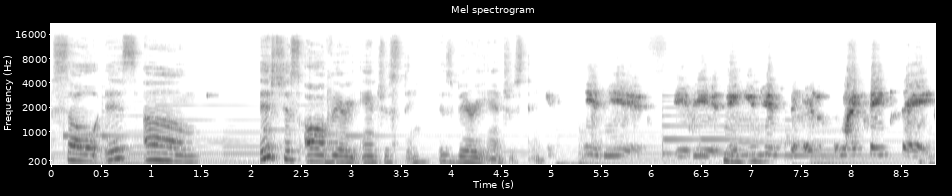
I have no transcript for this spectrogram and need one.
so it's um, it's just all very interesting. It's very interesting. It is. It is. And you mm-hmm. just like they say,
